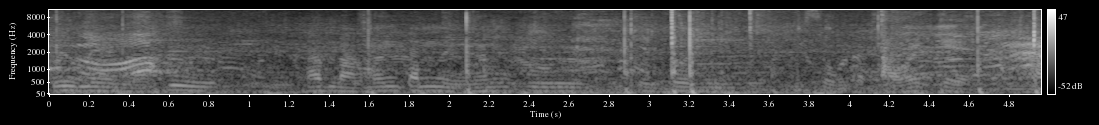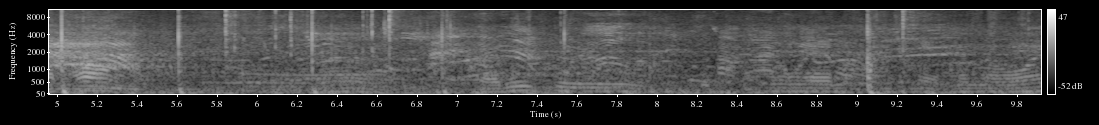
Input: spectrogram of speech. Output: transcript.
คือแมนคือตามหลักมันตำแหน่งนั้นคือเป็นคนส่งกระเป๋าให้แกะขัดห้องแต่นี่คือโรงแรมแขกมันน้อย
